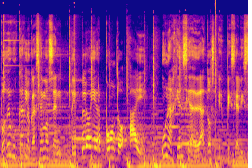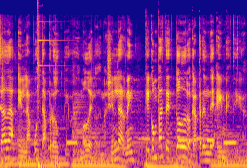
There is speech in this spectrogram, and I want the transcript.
podés buscar lo que hacemos en Deployer.ai, una agencia de datos especializada en la puesta productiva de modelos de Machine Learning que comparte todo lo que aprende e investiga.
